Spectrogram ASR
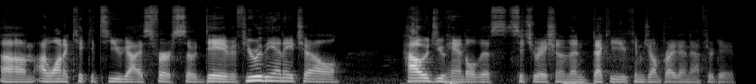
um, I want to kick it to you guys first. So, Dave, if you were the NHL, how would you handle this situation? And then, Becky, you can jump right in after Dave.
